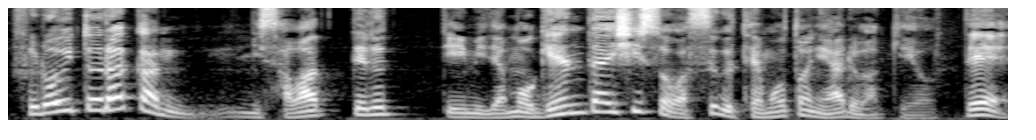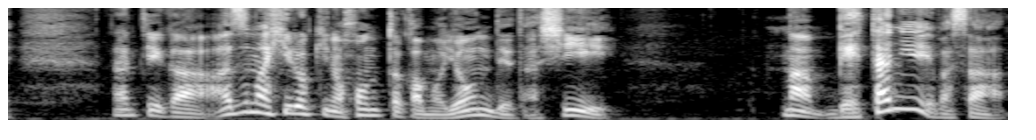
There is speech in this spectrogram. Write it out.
フロイト・ラカンに触ってるっていう意味ではもう現代思想はすぐ手元にあるわけよ。でなんていうか東博樹の本とかも読んでたしまあベタに言えばさ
